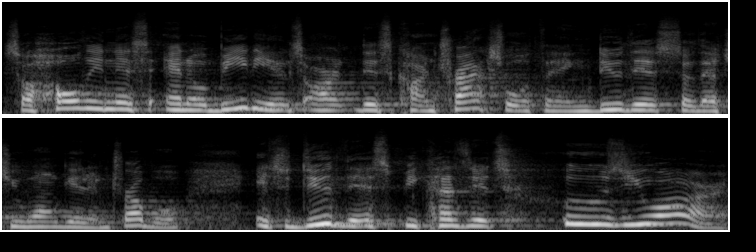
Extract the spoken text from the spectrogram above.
So holiness and obedience aren't this contractual thing, do this so that you won't get in trouble. It's do this because it's whose you are.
